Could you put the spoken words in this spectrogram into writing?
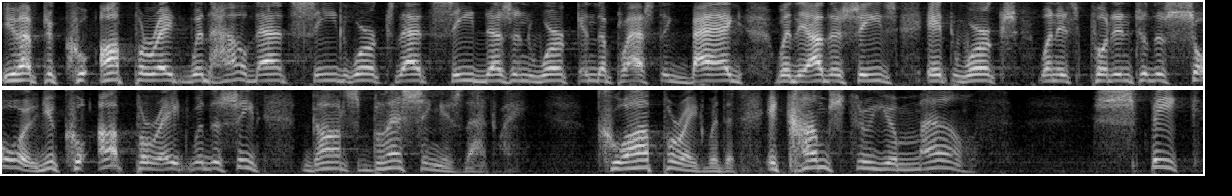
You have to cooperate with how that seed works. That seed doesn't work in the plastic bag with the other seeds, it works when it's put into the soil. You cooperate with the seed. God's blessing is that way. Cooperate with it, it comes through your mouth. Speak.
